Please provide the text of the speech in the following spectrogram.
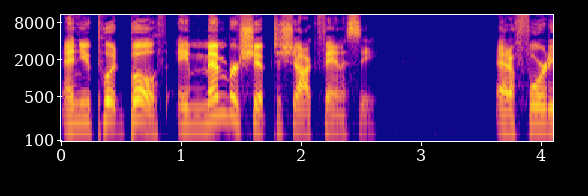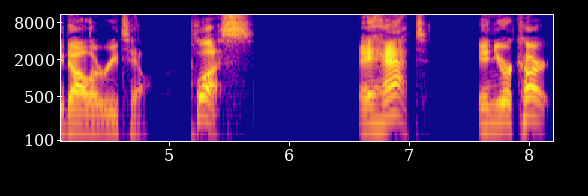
and you put both a membership to Shock Fantasy at a $40 retail plus a hat in your cart.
